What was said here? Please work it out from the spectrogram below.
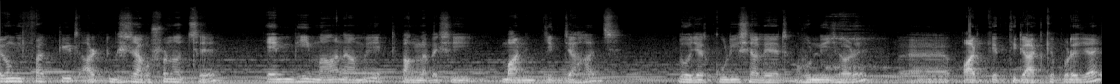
এবং এই পার্কটির আরেকটি বিশেষ আকর্ষণ হচ্ছে এমভি মা নামে একটি বাংলাদেশি বাণিজ্যিক জাহাজ দু হাজার কুড়ি সালের ঘূর্ণিঝড়ে পার্কের তীরে আটকে পড়ে যায়।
